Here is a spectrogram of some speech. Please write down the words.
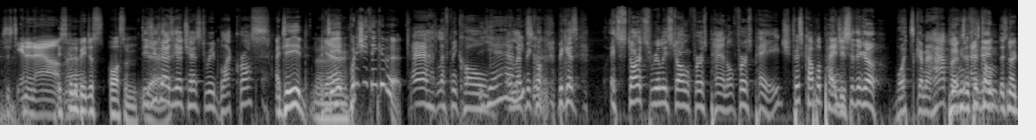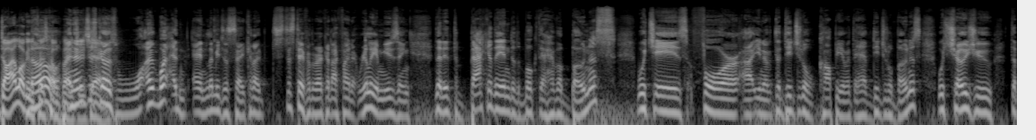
Yeah, just in and out. it's going to be just awesome. Did you guys get a chance to read Black Cross? I did. No. I did. What did you think of it? Eh, it left me cold. Yeah, it left me me, cold too. because it starts really strong. First panel, first page, First couple of pages. and you pages. sit there and go, "What's going to happen?" Yeah, 'cause the And first couple- there's no dialogue in the first couple of pages. and then it just yeah. goes. What, what, and, and let me just say, can I just to stay for the record? I find it really amusing that at the back of the end of the book they have a bonus, which is for uh, you know the digital copy of it. They have digital bonus, which shows you the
